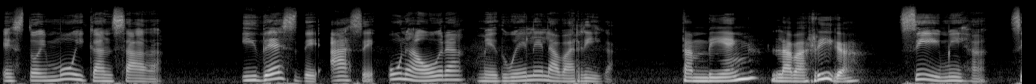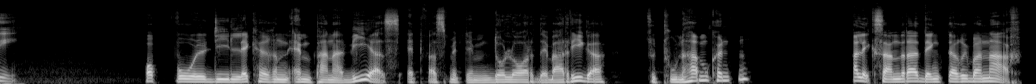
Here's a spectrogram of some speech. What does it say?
estoy muy cansada y desde hace una hora me duele la barriga. También la barriga. Sí, mija, sí. Obwohl die leckeren Empanadillas etwas mit dem Dolor de Barriga zu tun haben könnten? Alexandra denkt darüber nach,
